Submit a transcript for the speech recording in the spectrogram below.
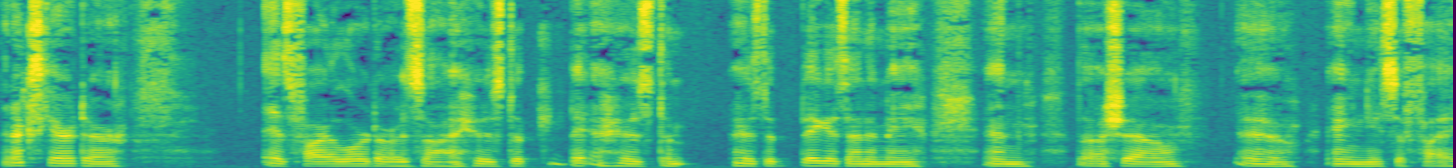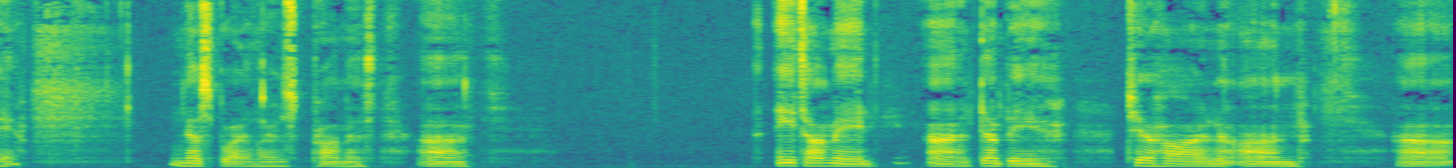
The next character is Fire Lord Ozai, who's the who's the who's the biggest enemy in the show. Who Aang needs to fight. No spoilers, promise. Uh, me uh, don't be too hard on uh,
